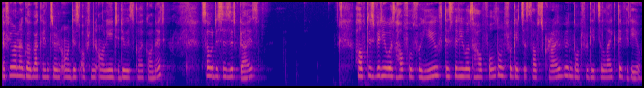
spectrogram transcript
If you want to go back and turn on this option all you need to do is click on it. So this is it guys hope this video was helpful for you. If this video was helpful don't forget to subscribe and don't forget to like the video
